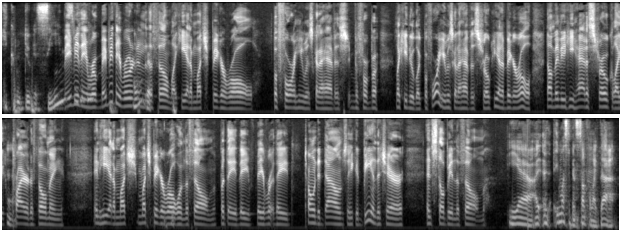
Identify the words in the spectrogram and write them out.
he couldn't do his scenes? Maybe they wrote maybe they wrote it into the film like he had a much bigger role before he was gonna have his before like he knew like before he was gonna have his stroke he had a bigger role. Now maybe he had a stroke like Yeah. prior to filming, and he had a much much bigger role in the film, but they they they they toned it down so he could be in the chair and still be in the film. Yeah, I, I, it must have been something like that.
